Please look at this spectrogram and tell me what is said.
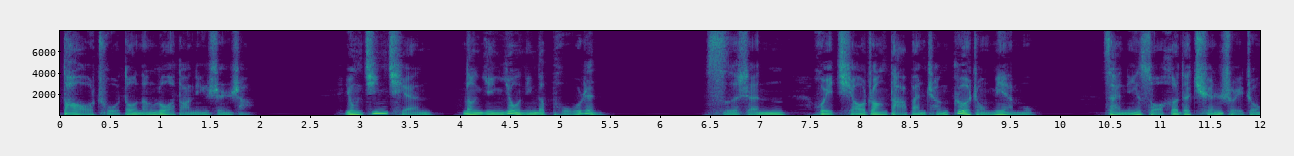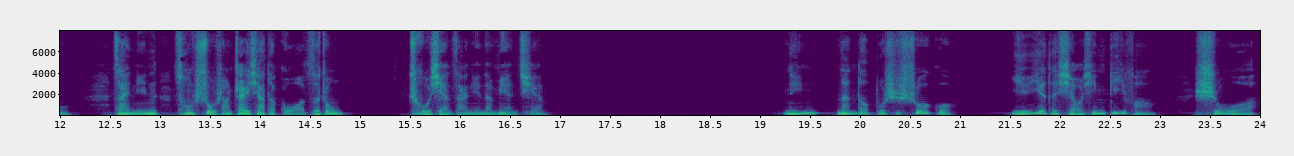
到处都能落到您身上；用金钱能引诱您的仆人，死神会乔装打扮成各种面目，在您所喝的泉水中，在您从树上摘下的果子中，出现在您的面前。您难道不是说过，爷爷的小心提防使我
